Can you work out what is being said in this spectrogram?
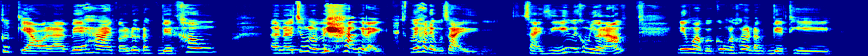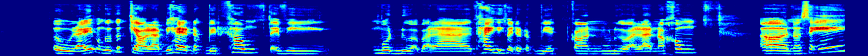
cứ kèo là B2 có được đặc biệt không? À, nói chung là VH thì lại VH được một giải giải gì mình không nhiều lắm. Nhưng mà cuối cùng là không được đặc biệt thì ừ đấy mọi người cứ kèo là VH được đặc biệt không? Tại vì một nửa bảo là thay thì phải được đặc biệt còn một nửa bảo là nó không uh, nó sẽ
